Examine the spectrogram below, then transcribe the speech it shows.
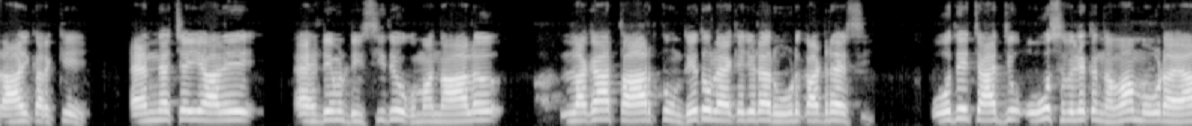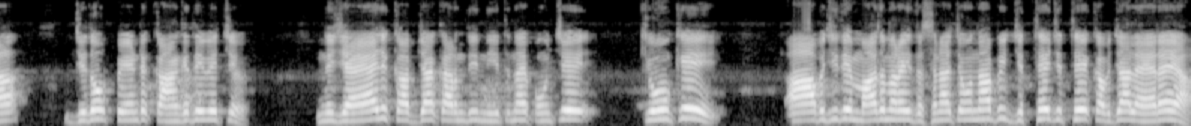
ਰਾਜ ਕਰਕੇ ਐਨਐਚਆਈ ਵਾਲੇ ਐਸਡੀਐਮ ਡੀਸੀ ਦੇ ਹੁਕਮਾਂ ਨਾਲ ਲਗਾਤਾਰ ਧੁੰਦੇ ਤੋਂ ਲੈ ਕੇ ਜਿਹੜਾ ਰੋਡ ਕੱਢ ਰਹੇ ਸੀ, ਉਹਦੇ ਚ ਅੱਜ ਉਸ ਵੇਲੇ ਇੱਕ ਨਵਾਂ ਮੋੜ ਆਇਆ, ਜਦੋਂ ਪਿੰਡ ਕੰਗ ਦੇ ਵਿੱਚ ਨਜਾਇਜ਼ ਕਬਜ਼ਾ ਕਰਨ ਦੀ ਨੀਤ ਨਾਲ ਪਹੁੰਚੇ, ਕਿਉਂਕਿ ਆਪ ਜੀ ਦੇ ਮਾਧਿਅਮ ਰਾਹੀਂ ਦੱਸਣਾ ਚਾਹੁੰਦਾ ਵੀ ਜਿੱਥੇ ਜਿੱਥੇ ਕਬਜ਼ਾ ਲੈ ਰਹੇ ਆ,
